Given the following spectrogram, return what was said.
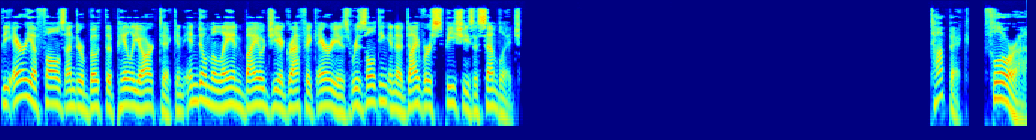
The area falls under both the Palearctic and Indo-Malayan biogeographic areas resulting in a diverse species assemblage. Flora.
